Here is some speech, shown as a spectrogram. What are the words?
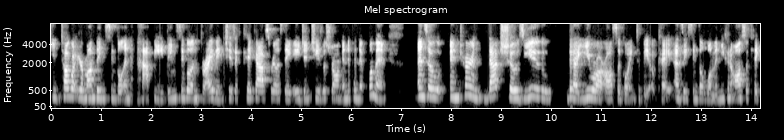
you talk about your mom being single and happy, being single and thriving. She's a kick ass real estate agent, she's a strong, independent woman. And so, in turn, that shows you that you are also going to be okay as a single woman. You can also kick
